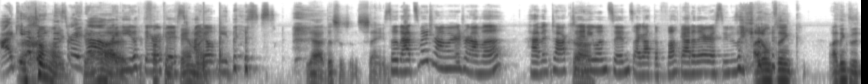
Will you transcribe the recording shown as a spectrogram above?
I can't Oh take my this right now. I need a your therapist. I don't need this." Yeah, this is insane. So that's my trauma or drama. Haven't talked to anyone since. I got the fuck out of there as soon as I could. I don't think I think that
